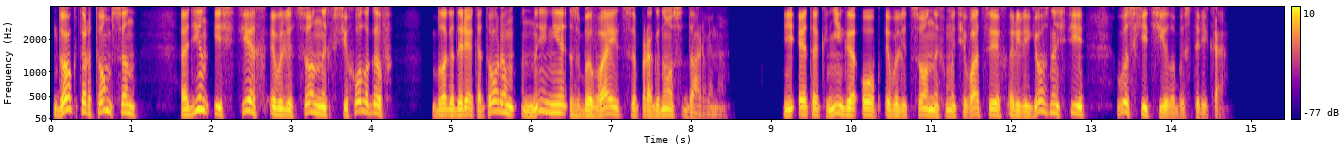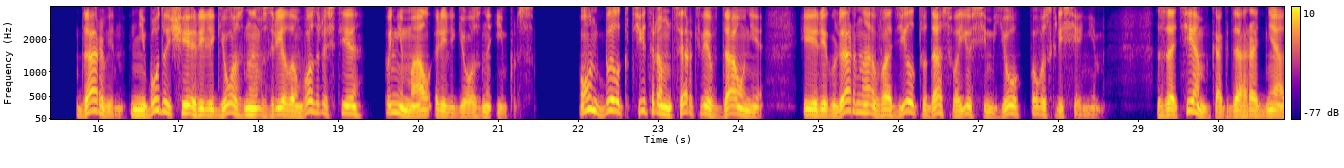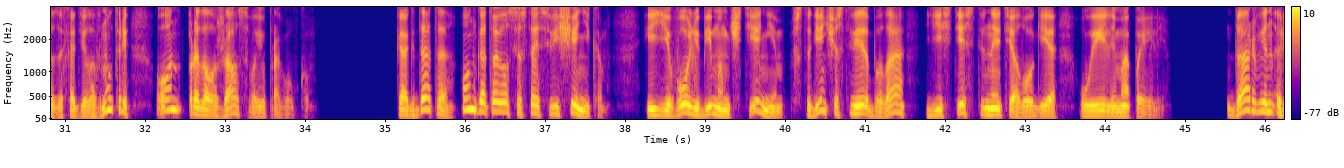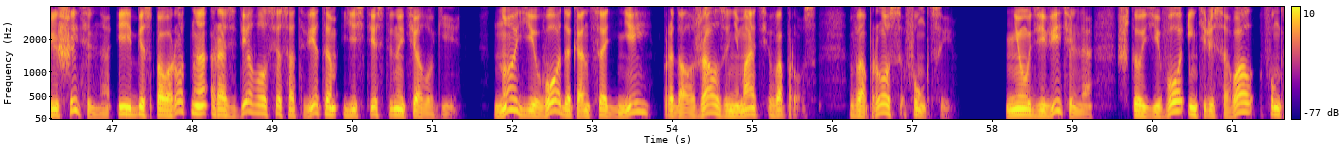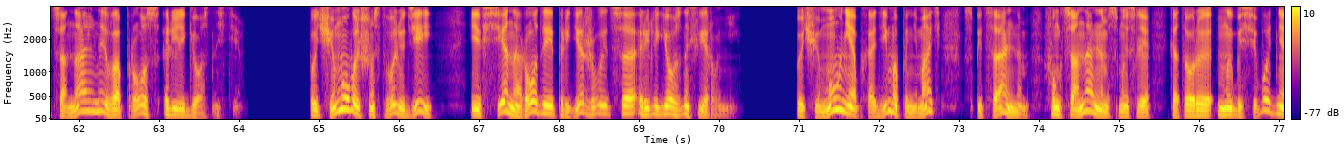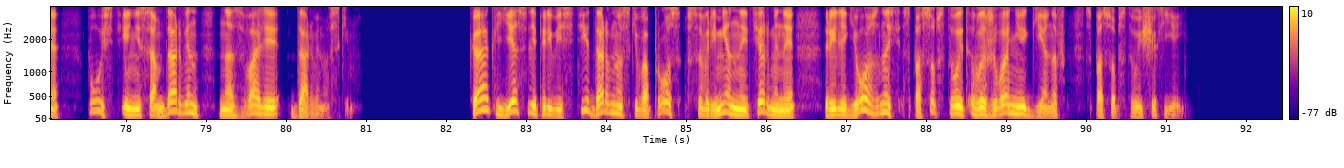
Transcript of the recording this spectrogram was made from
Доктор Томпсон — один из тех эволюционных психологов, благодаря которым ныне сбывается прогноз Дарвина. И эта книга об эволюционных мотивациях религиозности восхитила бы старика. Дарвин, не будучи религиозным в зрелом возрасте, понимал религиозный импульс. Он был к титрам церкви в Дауне и регулярно водил туда свою семью по воскресеньям. Затем, когда родня заходила внутрь, он продолжал свою прогулку. Когда-то он готовился стать священником, и его любимым чтением в студенчестве была естественная теология Уильяма Пейли. Дарвин решительно и бесповоротно разделался с ответом естественной теологии, но его до конца дней продолжал занимать вопрос — вопрос функции. Неудивительно, что его интересовал функциональный вопрос религиозности. Почему большинство людей и все народы придерживаются религиозных верований? Почему необходимо понимать в специальном, функциональном смысле, который мы бы сегодня, пусть и не сам Дарвин, назвали дарвиновским? Как если перевести дарвиновский вопрос в современные термины «религиозность способствует выживанию генов, способствующих ей»?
